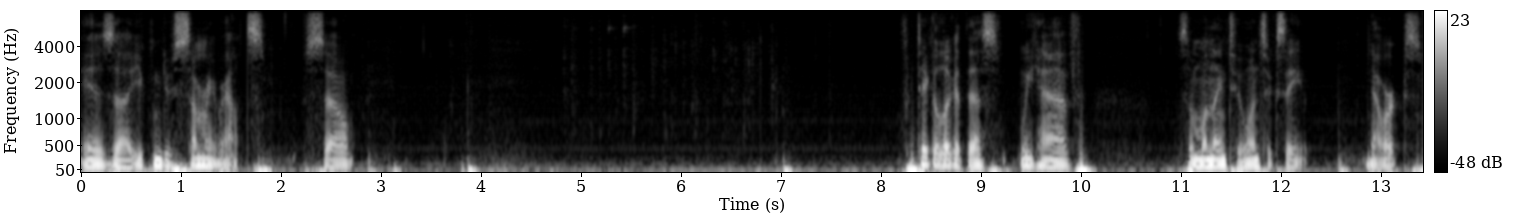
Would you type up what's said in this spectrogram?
is uh, you can do summary routes. So if we take a look at this, we have some 192.168 networks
